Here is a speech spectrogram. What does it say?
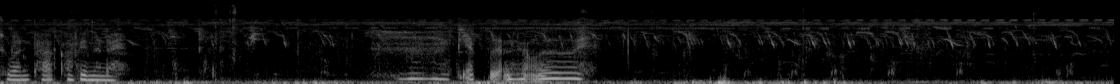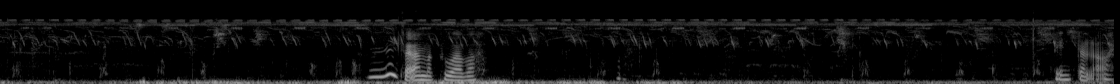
ชวนพักเขาเป็นอะไร อืม เปียกเปื่อนน้องเอ้ยจะเอามาครัวปะเป็นตลอด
